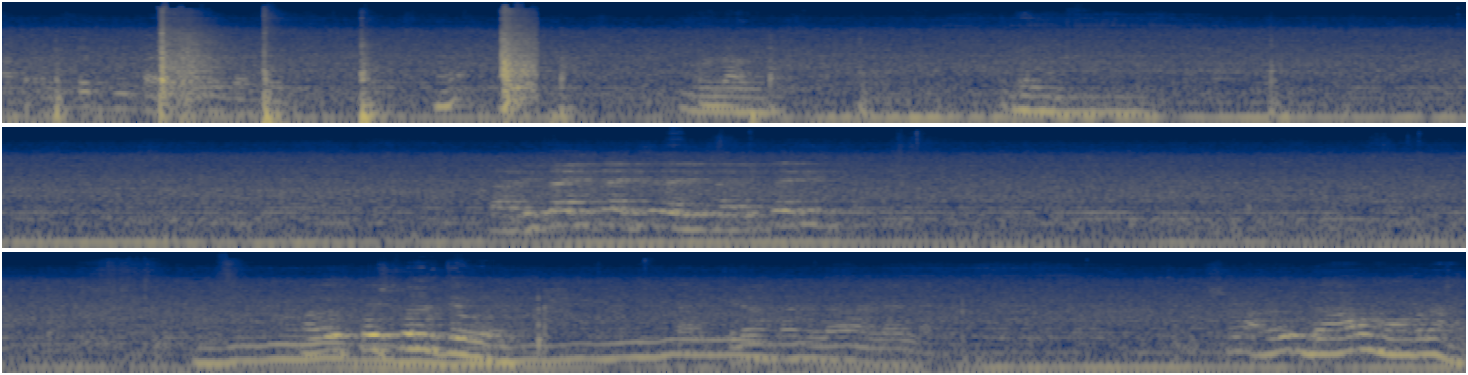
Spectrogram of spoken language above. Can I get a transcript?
അത്രയ്ക്ക് ഇത് തയ്ച്ചിട്ടില്ല. അത് പേസ്റ്റ് എടുത്തിയാൽ പോലെ ബാക്കിൽ വന്നാൽ നല്ലതല്ല പക്ഷെ അത് വേറെ മോഡലാണ്.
